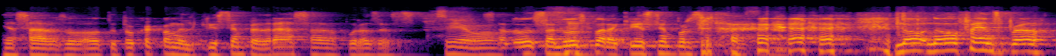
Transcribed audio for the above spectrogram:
ya sabes, o, te toca con el Cristian Pedraza, puras esas. Sí, Saludos, saludos para Cristian por ser. no, no offense, bro.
